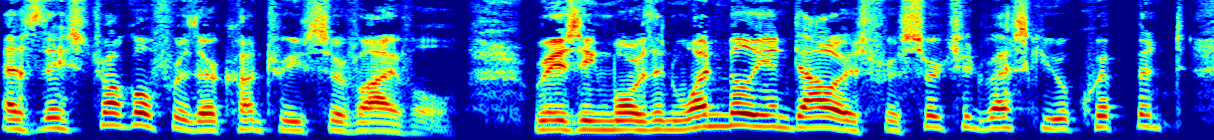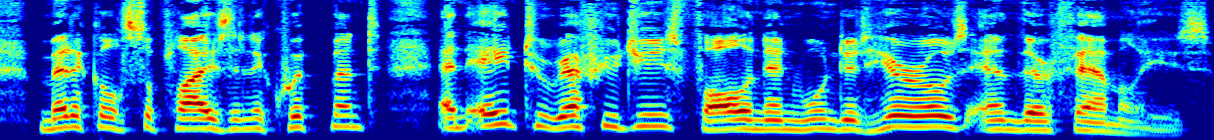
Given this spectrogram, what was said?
as they struggle for their country's survival, raising more than $1 million for search and rescue equipment, medical supplies and equipment, and aid to refugees, fallen and wounded heroes, and their families.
